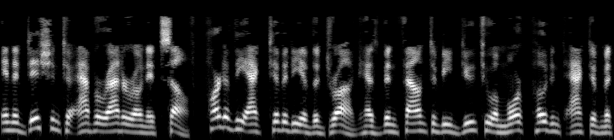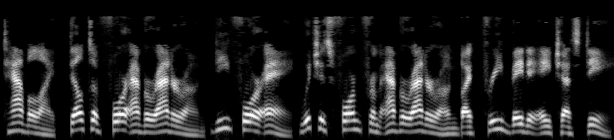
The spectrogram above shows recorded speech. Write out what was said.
In addition to abiraterone itself, part of the activity of the drug has been found to be due to a more potent active metabolite, delta-4 abiraterone D4A, which is formed from abiraterone by 3-beta-HSD.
